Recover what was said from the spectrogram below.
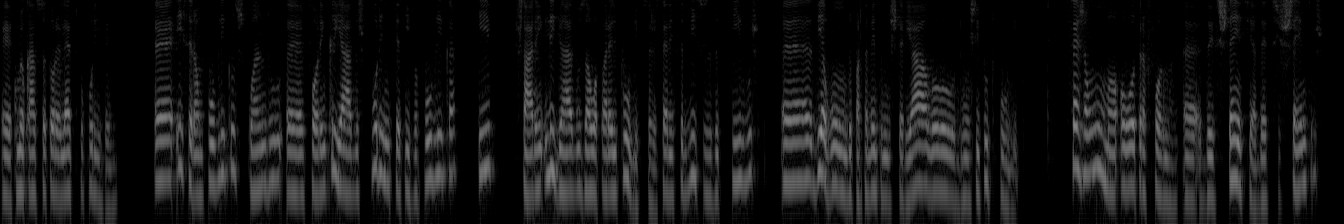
eh, como é o caso do setor elétrico, por exemplo. Eh, e serão públicos quando forem criados por iniciativa pública e estarem ligados ao aparelho público, ou seja, serem serviços executivos de algum departamento ministerial ou de um instituto público. Seja uma ou outra forma de existência desses centros,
